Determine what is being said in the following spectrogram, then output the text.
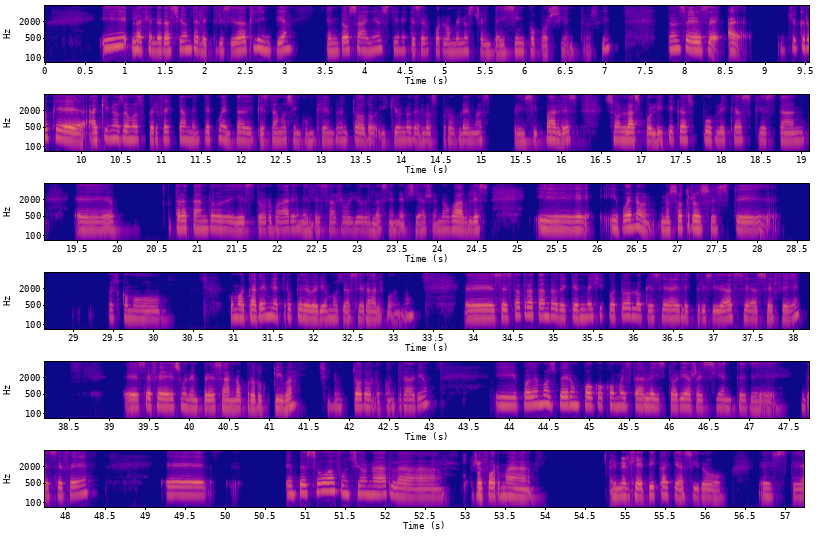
Y la generación de electricidad limpia en dos años tiene que ser por lo menos 35%. ¿sí? Entonces, eh, ah, yo creo que aquí nos damos perfectamente cuenta de que estamos incumpliendo en todo y que uno de los problemas principales son las políticas públicas que están eh, tratando de estorbar en el desarrollo de las energías renovables. Y, y bueno, nosotros, este, pues como como academia creo que deberíamos de hacer algo, ¿no? Eh, se está tratando de que en México todo lo que sea electricidad sea CFE. Eh, CFE es una empresa no productiva, sino todo lo contrario. Y podemos ver un poco cómo está la historia reciente de, de CFE. Eh, empezó a funcionar la reforma energética que ha sido este,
